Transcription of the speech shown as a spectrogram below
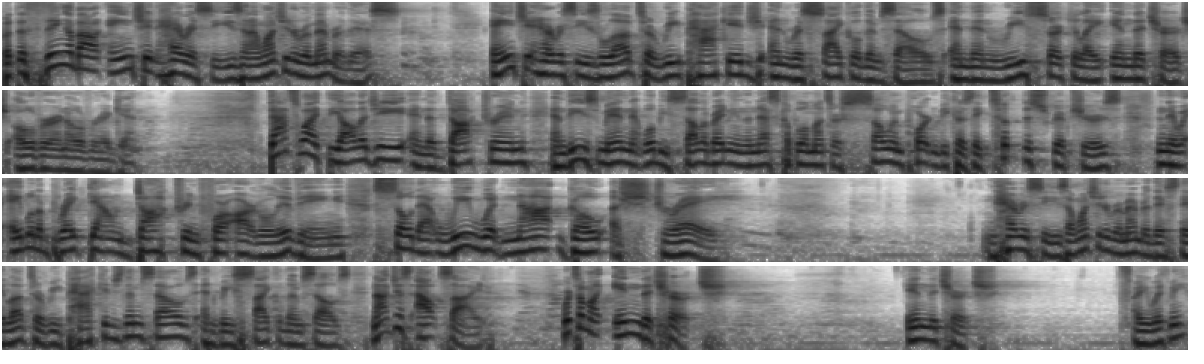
But the thing about ancient heresies, and I want you to remember this, Ancient heresies love to repackage and recycle themselves and then recirculate in the church over and over again. That's why theology and the doctrine and these men that we'll be celebrating in the next couple of months are so important because they took the scriptures and they were able to break down doctrine for our living so that we would not go astray. heresies, I want you to remember this, they love to repackage themselves and recycle themselves, not just outside we're talking about in the church. In the church. Are you with me?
